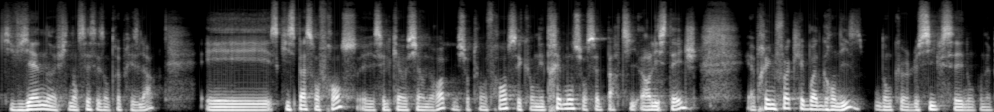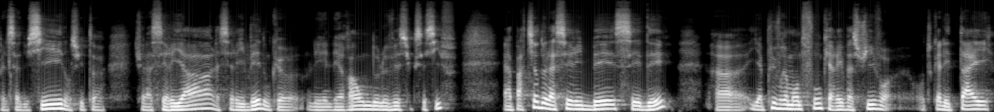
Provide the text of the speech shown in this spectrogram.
qui viennent financer ces entreprises-là. Et ce qui se passe en France, et c'est le cas aussi en Europe, mais surtout en France, c'est qu'on est très bon sur cette partie early stage. Et après, une fois que les boîtes grandissent, donc euh, le cycle, c'est donc on appelle ça du seed. Ensuite, euh, tu as la série A, la série B, donc euh, les, les, rounds de levée successifs. Et à partir de la série B, C, D, il n'y a plus vraiment de fonds qui arrivent à suivre, en tout cas, les tailles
